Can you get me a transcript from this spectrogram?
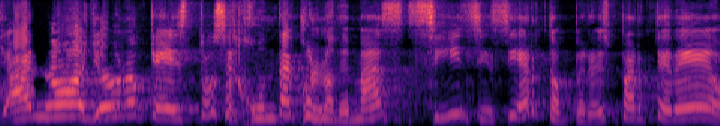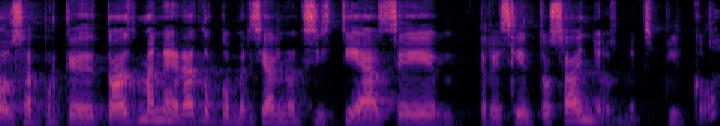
Ya no, yo creo que esto se junta con lo demás, sí, sí es cierto, pero es parte de, o sea, porque de todas maneras lo comercial no existía hace 300 años, ¿me explico?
